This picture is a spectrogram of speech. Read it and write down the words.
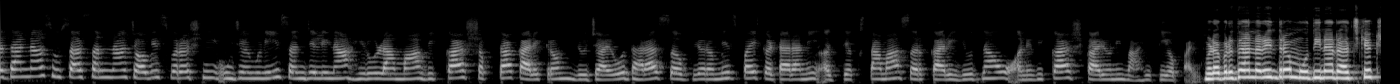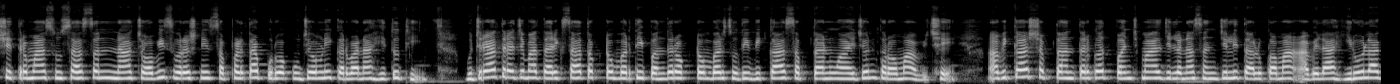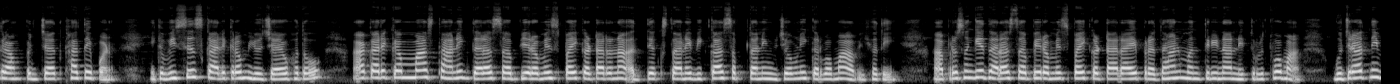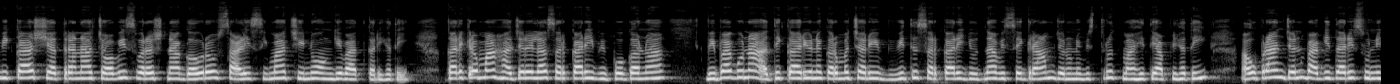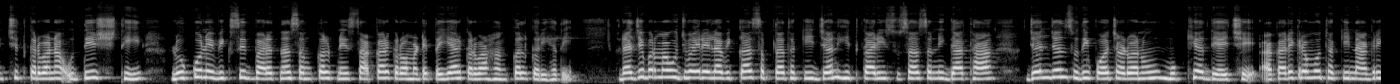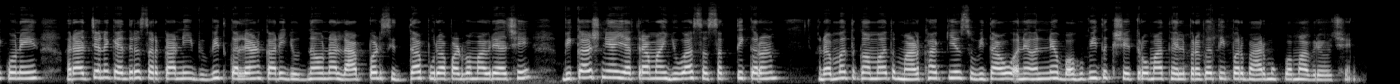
વડાપ્રધાનના સુશાસનના ચોવીસ વર્ષની ઉજવણી સંજેલીના હિરોલામાં વિકાસ સપ્તાહ કાર્યક્રમ યોજાયો. ધારાસભ્ય રમેશભાઈ કટારાની અધ્યક્ષતામાં સરકારી યોજનાઓ અને વિકાસ કાર્યોની માહિતી અપાઈ. વડાપ્રધાન નરેન્દ્ર મોદીના રાજકીય ક્ષેત્રમાં સુશાસનના ચોવીસ વર્ષની સફળતાપૂર્વક ઉજવણી કરવાના હેતુથી ગુજરાત રાજ્યમાં તારીખ સાત ઓક્ટોબરથી પંદર ઓક્ટોબર સુધી વિકાસ સપ્તાહનું આયોજન કરવામાં આવ્યું છે. આ વિકાસ સપ્તાહ અંતર્ગત પંચમહાલ જિલ્લાના સંજેલી તાલુકામાં આવેલા હિરોલા ગ્રામ પંચાયત ખાતે પણ એક વિશેષ કાર્યક્રમ યોજાયો હતો. આ કાર્યક્રમમાં સ્થાનિક ધારાસભ્ય રમેશભાઈ કટારાના અધ્યક્ષસ્થાને વિકાસ સપ્તાહની ઉજવણી કરવામાં આવી હતી. આ પ્રસંગે ધારાસભ્ય રમેશભાઈ કટારાએ પ્રધાનમંત્રીના નેતૃત્વમાં ગુજરાતની વિકાસ યાત્રાના ચોવીસ વર્ષના ગૌરવશાળી સીમાચિહ્નો અંગે વાત કરી હતી. કાર્યક્રમમાં હાજર રહેલા સરકારી વિભાગોના વિભાગોના અધિકારીઓ અને કર્મચારીઓ વિવિધ સરકારી યોજના વિશે ગ્રામજનોને વિસ્તૃત માહિતી આપી હતી. આ ઉપરાંત જનભાગીદારી સુનિશ્ચિત કરવાના ઉદ્દેશથી લોકોને વિકસિત ભારતના સંકલ્પને સાકાર કરવા માટે તૈયાર કરવા હાંકલ કરી હતી. રાજ્યભરમાં ઉજવાઈ રહેલા વિકાસ સપ્તાહ થકી જનહિતકારી સુશાસનની ગાથા જન જન સુધી પહોંચાડવાનું મુખ્ય ધ્યેય છે. આ કાર્યક્રમો થકી નાગરિકોને રાજ્ય અને કેન્દ્ર સરકારની વિવિધ કલ્યાણકારી યોજનાઓના લાભ પણ સીધા પૂરા પાડવામાં આવી રહ્યા છે. વિકાસની આ યાત્રામાં યુવા સશક્તિકરણ રમતગમત માળખાકીય સુવિધાઓ અને અન્ય બહુવિધ ક્ષેત્રોમાં થયેલ પ્રગતિ પર ભાર મૂકવામાં આવ્યો છે.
